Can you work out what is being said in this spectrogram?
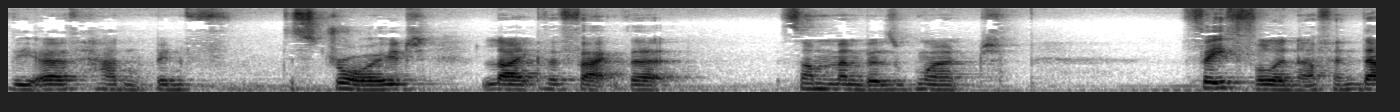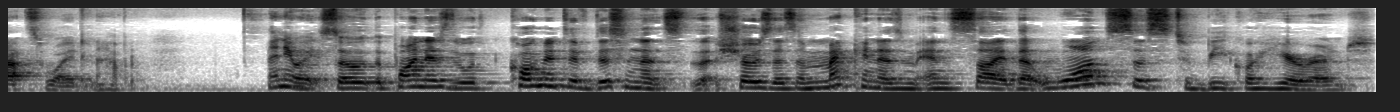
the earth hadn't been destroyed, like the fact that some members weren't faithful enough and that's why it didn't happen. Anyway, so the point is with cognitive dissonance that shows there's a mechanism inside that wants us to be coherent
